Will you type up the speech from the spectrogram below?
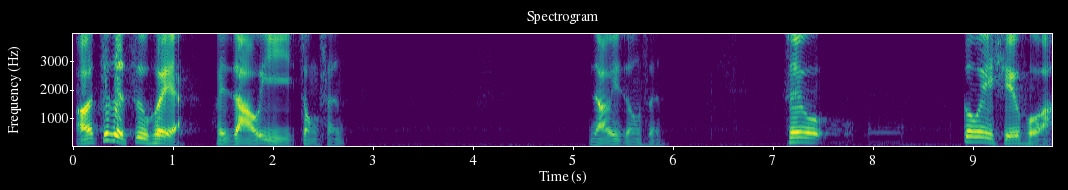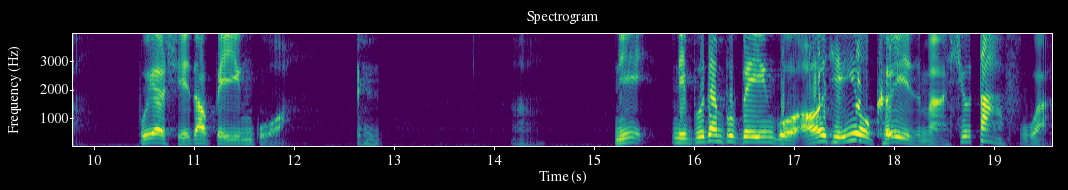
而这个智慧啊，会饶益众生，饶益众生。所以各位学佛啊，不要学到背因果啊，啊，你你不但不背因果，而且又可以什么修大福啊？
